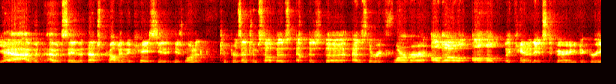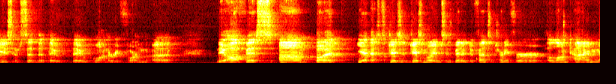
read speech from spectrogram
Yeah, I would I would say that that's probably the case. He, he's wanted to present himself as as the as the reformer, although all the candidates to varying degrees have said that they they want to reform uh, the office. Um, but yes, Jason, Jason Williams has been a defense attorney for a long time,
